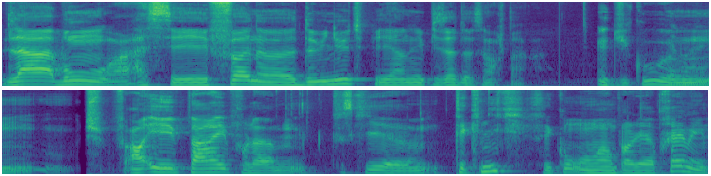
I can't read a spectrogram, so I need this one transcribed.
là, bon, voilà, c'est fun euh, deux minutes, puis un épisode, ça marche pas. quoi. Et du coup, euh, je- et pareil pour la, tout ce qui est euh, technique, c'est con, on va en parler après, mais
